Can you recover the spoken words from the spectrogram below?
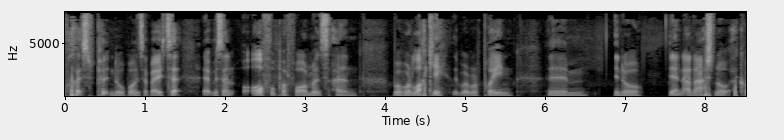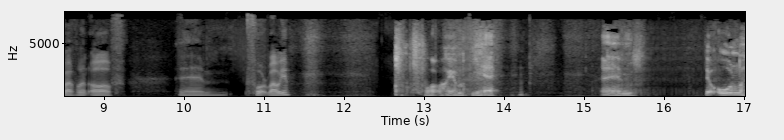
let's put no bones about it. It was an awful performance, and we were lucky that we were playing, um, you know, the international equivalent of um, Fort William. Fort William, yeah. Um, the only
